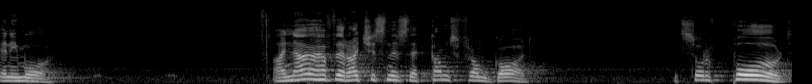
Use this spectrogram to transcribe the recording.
anymore. I now have the righteousness that comes from God. It's sort of poured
